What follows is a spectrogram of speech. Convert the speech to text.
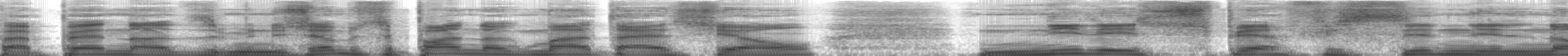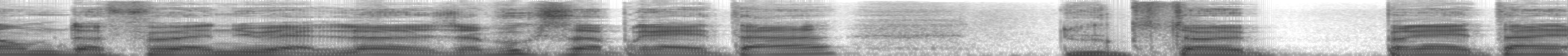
à peine en diminution, mais c'est pas en augmentation, ni les superficies, ni le nombre de feux annuels. Là, j'avoue que ce printemps, c'est un printemps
